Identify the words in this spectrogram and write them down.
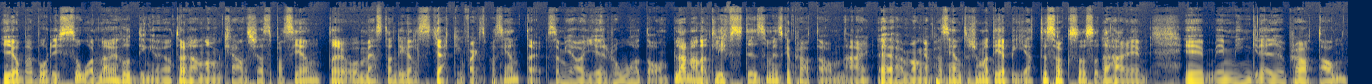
Jag jobbar både i Solna och i Huddinge och jag tar hand om kranskärlspatienter och mestadels hjärtinfarktspatienter som jag ger råd om, bland annat livsstil som vi ska prata om här. Jag har många patienter som har diabetes också, så det här är, är, är min grej att prata om.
